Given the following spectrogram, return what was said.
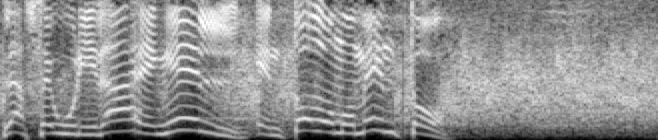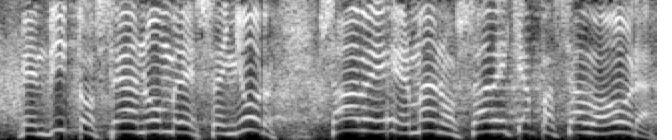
la seguridad en Él en todo momento. Bendito sea nombre del Señor. ¿Sabe, hermano? ¿Sabe qué ha pasado ahora?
